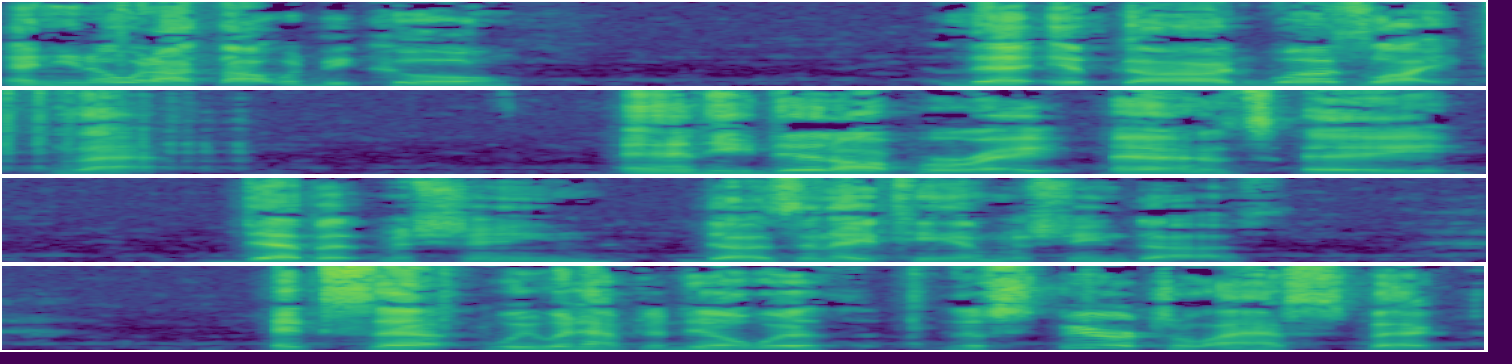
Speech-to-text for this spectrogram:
And you know what I thought would be cool? That if God was like that, and he did operate as a debit machine does, an ATM machine does. Except we would have to deal with the spiritual aspect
